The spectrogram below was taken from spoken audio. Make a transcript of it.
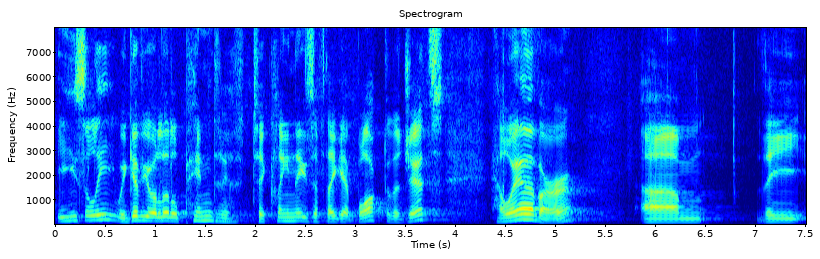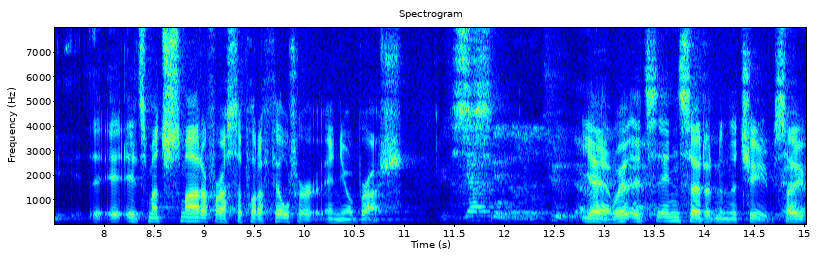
easily, we give you a little pin to, to clean these if they get blocked to the jets. However, um, the, it, it's much smarter for us to put a filter in your brush. It's just in the little tube there. Yeah, well, it's inserted in the tube. So,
